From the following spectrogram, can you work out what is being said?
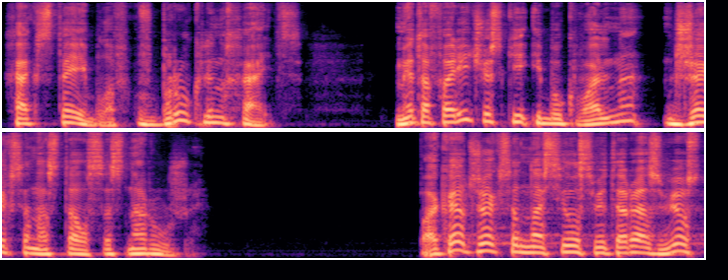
Хакстейблов в Бруклин-Хайтс. Метафорически и буквально Джексон остался снаружи. Пока Джексон носил свитера звезд,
